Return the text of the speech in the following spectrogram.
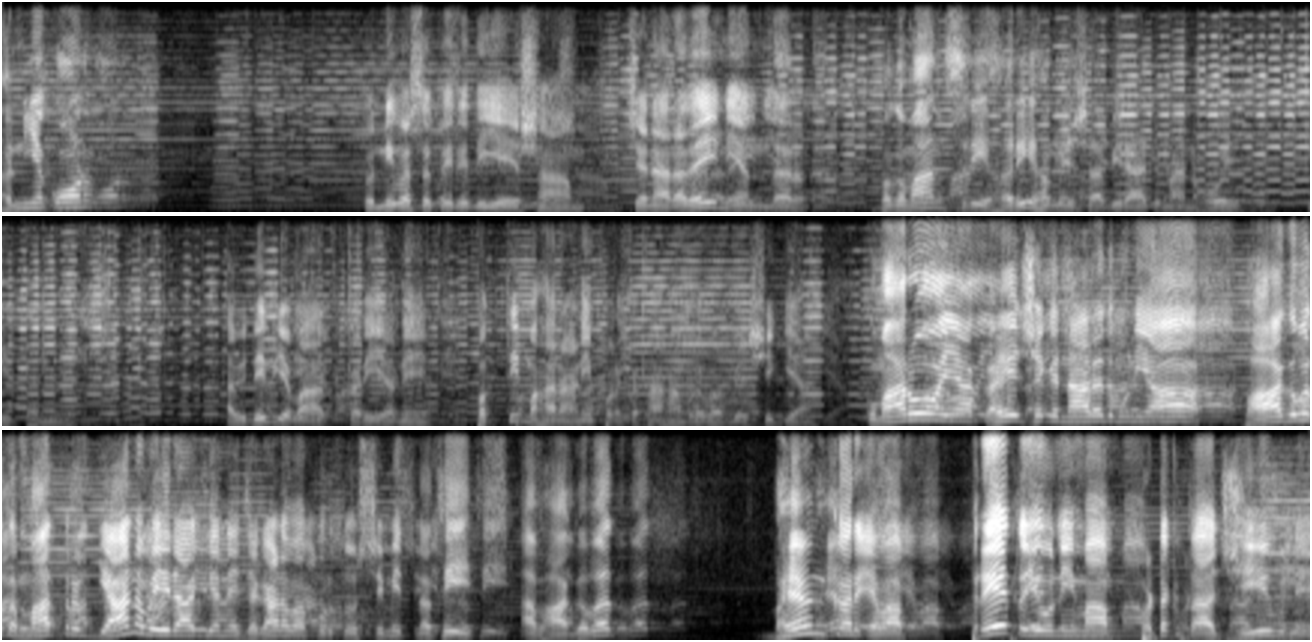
ધન્ય કોણ? તો નિવસતી હૃદય શામ, જેના હૃદયની અંદર ભગવાન શ્રી હરિ હંમેશા બિરાજમાન હોય એ ધન્ય આવી દિવ્ય વાત કરી અને ભક્તિ મહારાણી પણ કથા સાંભળવા બેસી ગયા. કુમારો અહીંયા કહે છે કે, નારદ મુનિ, આ ભાગવત માત્ર જ્ઞાન વૈરાગ્યને જગાડવા પૂરતું સીમિત નથી. આ ભાગવત ભયંકર એવા પ્રેત યોનીમાં ભટકતા જીવને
